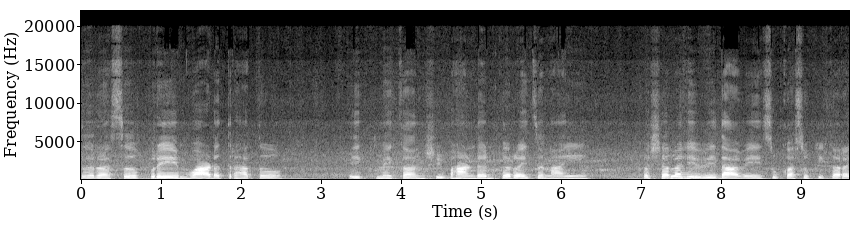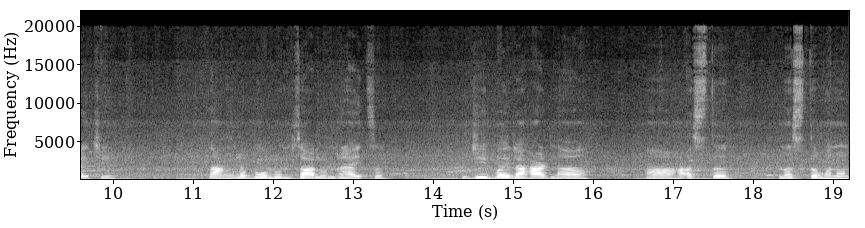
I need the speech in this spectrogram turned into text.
तर असं प्रेम वाढत राहतं. एकमेकांशी भांडण करायचं नाही. कशाला हेवे दावे सुखासुखी करायची? चांगलं बोलून चालून राहायचं. जी बैला हाडणं असतं नसतं म्हणून.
